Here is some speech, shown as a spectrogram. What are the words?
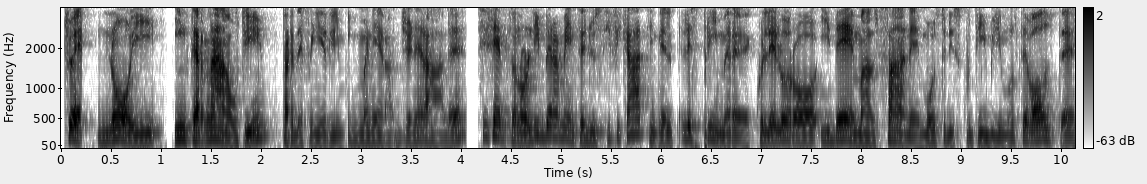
Cioè noi, internauti, per definirli in maniera generale, si sentono liberamente giustificati nell'esprimere quelle loro idee malsane, molto discutibili molte volte,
